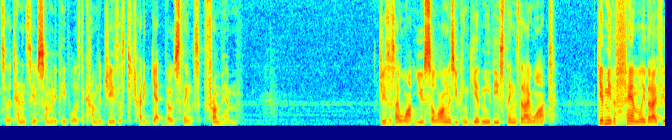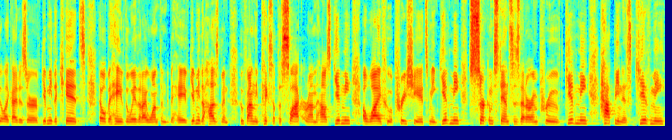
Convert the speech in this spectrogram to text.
So, the tendency of so many people is to come to Jesus to try to get those things from him. Jesus, I want you so long as you can give me these things that I want. Give me the family that I feel like I deserve. Give me the kids that will behave the way that I want them to behave. Give me the husband who finally picks up the slack around the house. Give me a wife who appreciates me. Give me circumstances that are improved. Give me happiness. Give me,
